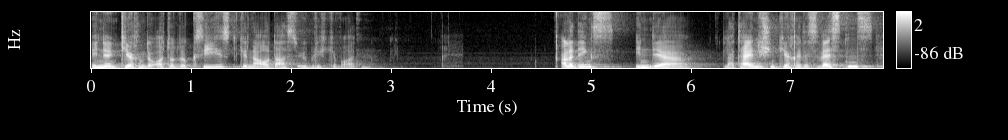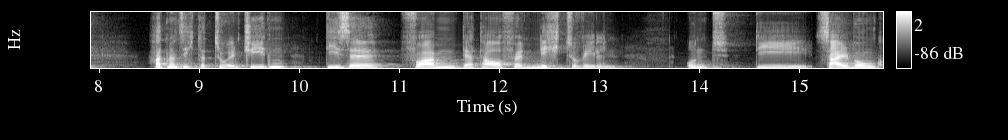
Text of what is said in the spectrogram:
In den Kirchen der Orthodoxie ist genau das üblich geworden. Allerdings in der lateinischen Kirche des Westens hat man sich dazu entschieden, diese Form der Taufe nicht zu wählen und die Salbung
